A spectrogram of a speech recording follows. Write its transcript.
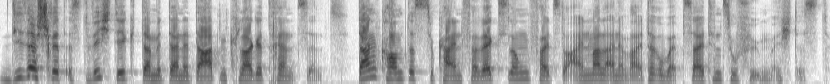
Dieser Schritt ist wichtig, damit deine Daten klar getrennt sind. Dann kommt es zu keinen Verwechslungen, falls du einmal eine weitere Website hinzufügen möchtest.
